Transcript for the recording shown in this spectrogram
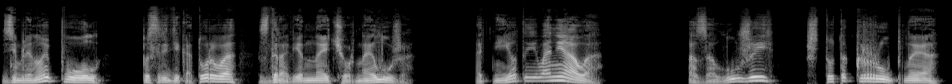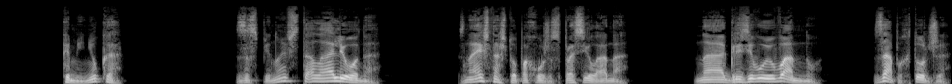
Земляной пол, посреди которого здоровенная черная лужа. От нее-то и воняло. А за лужей что-то крупное. Каменюка. За спиной встала Алена — «Знаешь, на что похоже?» — спросила она. «На грязевую ванну. Запах тот же.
